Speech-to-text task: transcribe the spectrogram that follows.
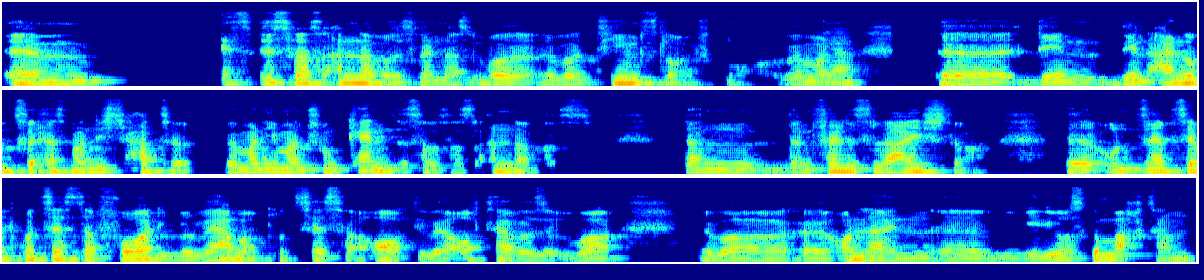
Ähm, es ist was anderes, wenn das über, über Teams läuft nur. Wenn man ja. äh, den, den Eindruck zuerst mal nicht hatte. Wenn man jemanden schon kennt, ist das was anderes dann, dann fällt es leichter. Äh, und selbst der Prozess davor, die Bewerberprozesse auch, die wir auch teilweise über, über äh, Online-Videos gemacht haben,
